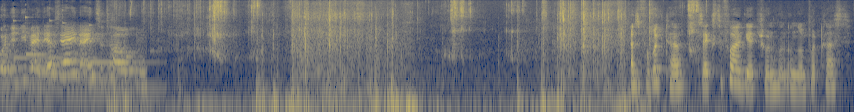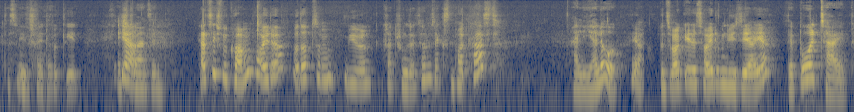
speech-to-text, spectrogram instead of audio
und in die Welt der Serien einzutauchen. Also verrückt, hä? Sechste Folge jetzt schon von unserem Podcast. Das die Zeit verrückt. vergeht. Echt Ja. Wahnsinn. Herzlich willkommen heute wieder zum, wie wir gerade schon gesagt haben, sechsten Podcast. Halli, hallo. Ja. Und zwar geht es heute um die Serie The Bold Type.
